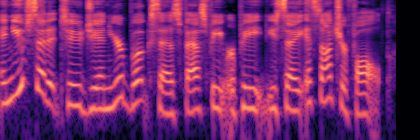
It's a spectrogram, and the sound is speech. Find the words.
And you've said it too, Gin. Your book says fast feast repeat. You say it's not your fault.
